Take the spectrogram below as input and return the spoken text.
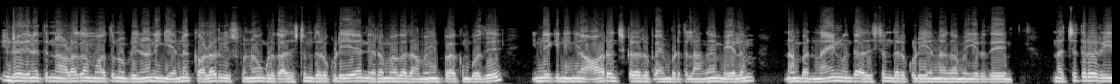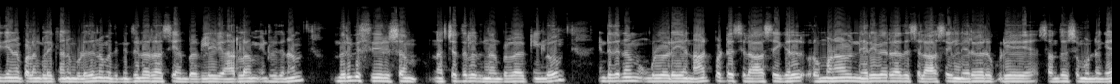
இன்றைய தினத்தில் அழகாக மாற்றணும் அப்படின்னா நீங்கள் என்ன கலர் யூஸ் பண்ணால் உங்களுக்கு அதிர்ஷ்டம் தரக்கூடிய நிறமாக அது அமையும் பார்க்கும்போது இன்றைக்கி நீங்கள் ஆரஞ்சு கலரை பயன்படுத்தலாங்க. மேலும் நம்பர் நைன் வந்து அதிர்ஷ்டம் தரக்கூடிய எண்ணாக அமைகிறது. நட்சத்திர ரீதியான பலன்களை காணும் பொழுது நமது மிதுன ராசி அன்பர்களில் யாரெல்லாம் இன்று தினம் மிருக சீரிஷம் நட்சத்திர நண்பர்களாக இருக்கீங்களோ இன்று தினம் உங்களுடைய நாட்பட்ட சில ஆசைகள் ரொம்ப நாள் நிறைவேறாத சில ஆசைகள் நிறைவேறக்கூடிய சந்தோஷம் உண்டுங்க.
